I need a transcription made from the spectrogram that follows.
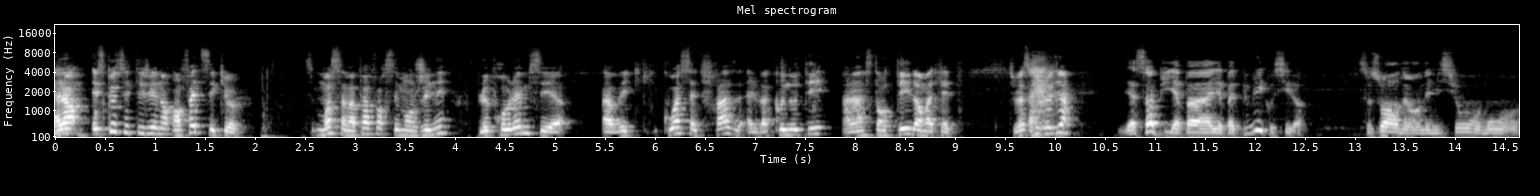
Alors, est-ce que c'était gênant? En fait, c'est que moi, ça m'a pas forcément gêné. Le problème, c'est euh, avec quoi cette phrase, elle va connoter à l'instant T dans ma tête. Tu vois ce que je veux dire? Il y a ça, puis il n'y a, pas- il y a pas de public aussi là. Ce soir, on est en émission. Bon, euh...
